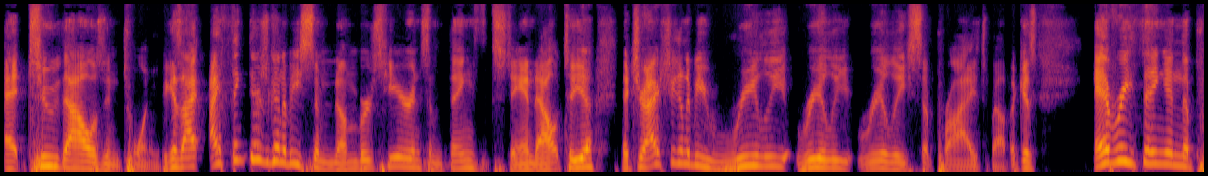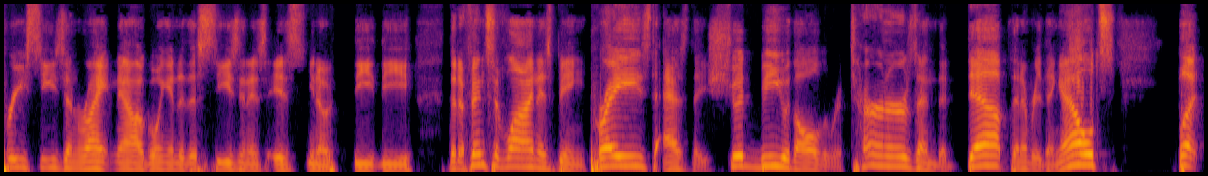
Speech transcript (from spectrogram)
at 2020 because I, I think there's going to be some numbers here and some things that stand out to you that you're actually going to be really, really, really surprised about. Because everything in the preseason right now going into this season is is you know the the the defensive line is being praised as they should be with all the returners and the depth and everything else but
